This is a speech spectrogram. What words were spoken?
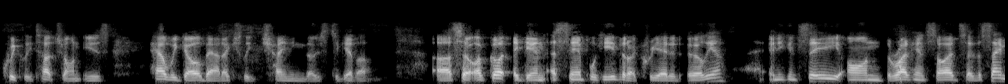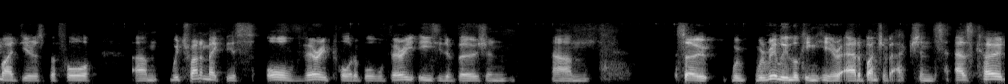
quickly touch on is how we go about actually chaining those together. Uh, so I've got, again, a sample here that I created earlier, and you can see on the right-hand side, so the same idea as before, um, we're trying to make this all very portable, very easy to version. Um, so we're really looking here at a bunch of actions as code,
